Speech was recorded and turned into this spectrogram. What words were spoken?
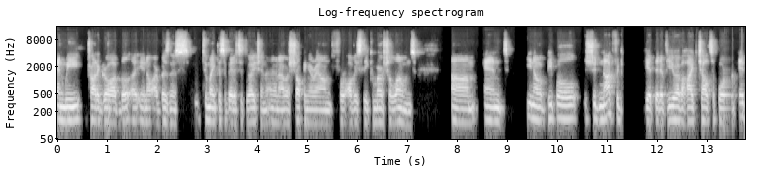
and we try to grow our uh, you know our business to make this a better situation and i was shopping around for obviously commercial loans um, and you know people should not forget that if you have a high child support it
